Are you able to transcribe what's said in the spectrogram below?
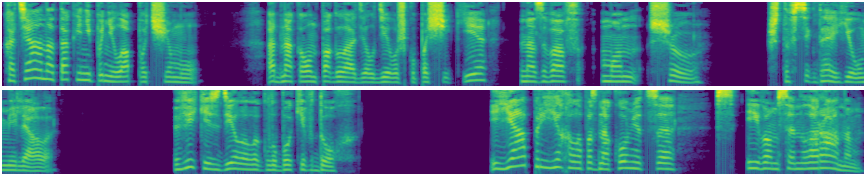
хотя она так и не поняла, почему. Однако он погладил девушку по щеке, назвав «Мон Шу», что всегда ее умиляло. Вики сделала глубокий вдох. «Я приехала познакомиться с Ивом Сен-Лораном.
